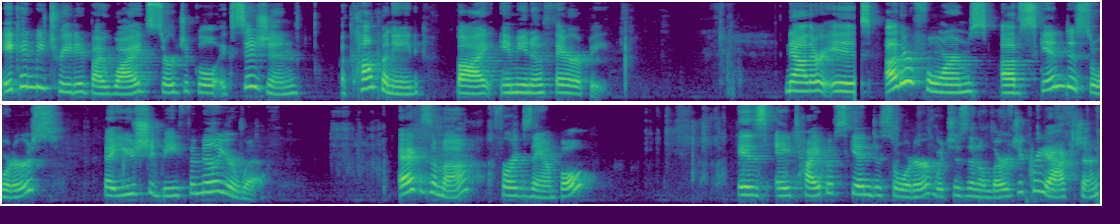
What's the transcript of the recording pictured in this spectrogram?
It can be treated by wide surgical excision accompanied by immunotherapy. Now there is other forms of skin disorders that you should be familiar with. Eczema, for example, is a type of skin disorder which is an allergic reaction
